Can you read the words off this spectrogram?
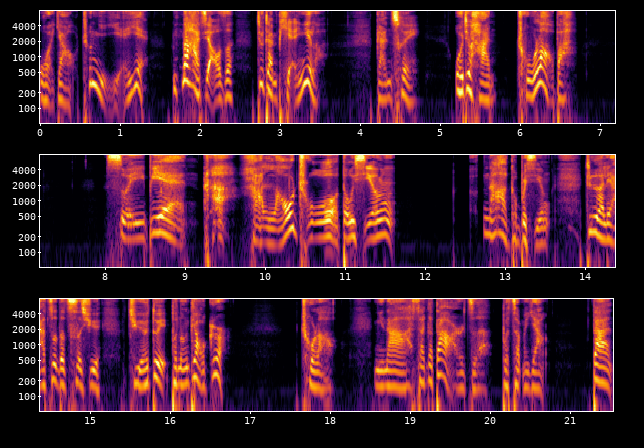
我要称你爷爷，那小子就占便宜了。干脆我就喊楚老吧。随便，哈，喊老楚都行。那可不行，这俩字的次序绝对不能掉个儿。楚老，你那三个大儿子不怎么样，但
